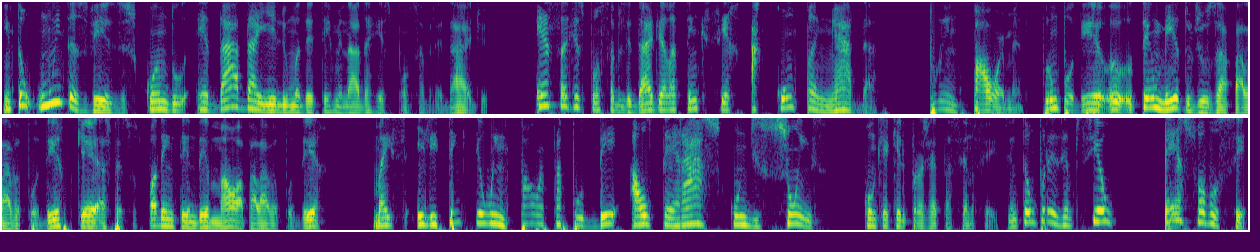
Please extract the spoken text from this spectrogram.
Então, muitas vezes, quando é dada a ele uma determinada responsabilidade, essa responsabilidade ela tem que ser acompanhada por um empowerment, por um poder. Eu, eu tenho medo de usar a palavra poder, porque as pessoas podem entender mal a palavra poder, mas ele tem que ter o empower para poder alterar as condições com que aquele projeto está sendo feito. Então, por exemplo, se eu peço a você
